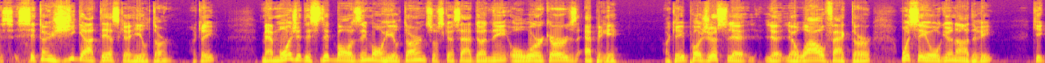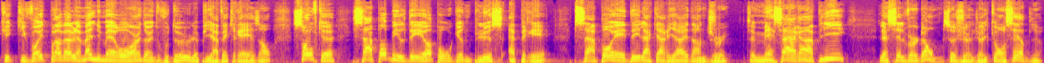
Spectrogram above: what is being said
c'est un gigantesque heel turn. OK? Mais moi, j'ai décidé de baser mon heel turn sur ce que ça a donné aux workers après. OK? Pas juste le, le- le wow factor. Moi, c'est Hogan André, qui, va être probablement le numéro un d'un de vous deux, puis avec raison. Sauf que ça n'a pas buildé up Hogan plus après, puis ça n'a pas aidé la carrière d'André. Mais ça a rempli le Silverdome. Ça, je, le concède, là.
